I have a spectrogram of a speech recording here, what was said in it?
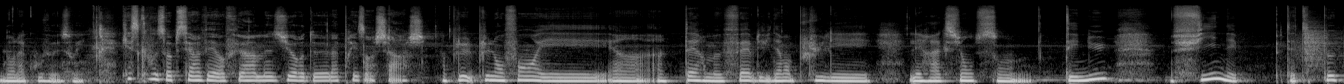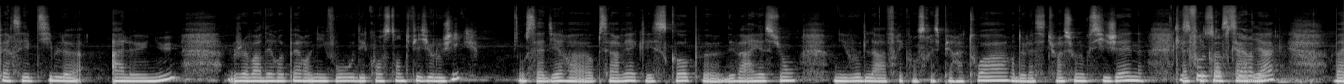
dans la couveuse. Oui. Qu'est-ce que vous observez au fur et à mesure de la prise en charge? Plus, plus l'enfant est un, terme faible, évidemment, plus les, les réactions sont ténues, fines et peut-être peu perceptibles à l'œil nu. Je vais avoir des repères au niveau des constantes physiologiques, c'est-à-dire euh, observer avec les scopes euh, des variations au niveau de la fréquence respiratoire, de la saturation d'oxygène, la fréquence cardiaque. Bah,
